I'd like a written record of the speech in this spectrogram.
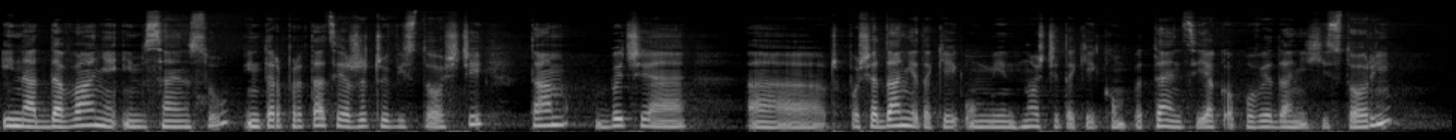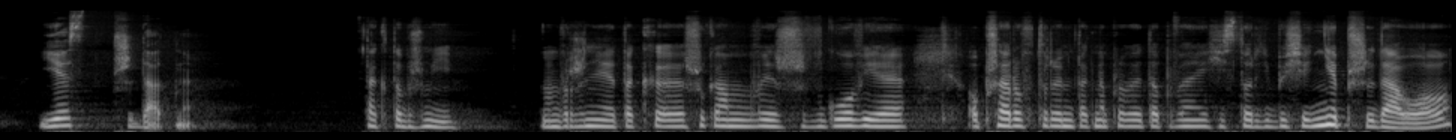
i nadawanie im sensu, interpretacja rzeczywistości, tam bycie czy posiadanie takiej umiejętności, takiej kompetencji, jak opowiadanie historii, jest przydatne. Tak to brzmi. Mam wrażenie, tak e, szukam wiesz, w głowie obszarów, w którym tak naprawdę to opowiadanie historii by się nie przydało.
